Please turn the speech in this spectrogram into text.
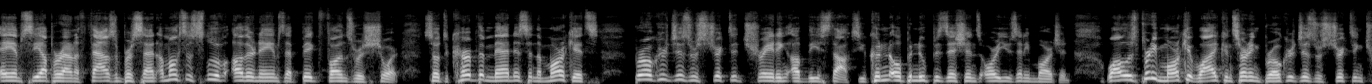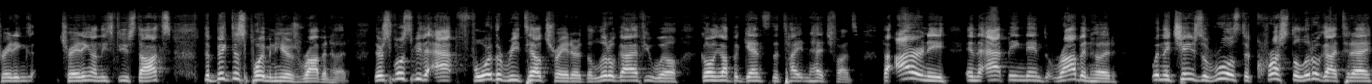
AMC up around a thousand percent, amongst a slew of other names that big funds were short. So to curb the madness in the markets, brokerages restricted trading of these stocks. You couldn't open new positions or use any margin. While it was pretty market wide concerning brokerages restricting trading trading on these few stocks. The big disappointment here is Robinhood. They're supposed to be the app for the retail trader, the little guy, if you will, going up against the Titan hedge funds. The irony in the app being named Robinhood when they changed the rules to crush the little guy today,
